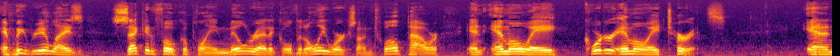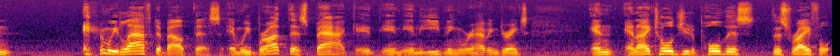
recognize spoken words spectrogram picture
and we realize second focal plane mill reticle that only works on 12 power and MOA quarter MOA turrets, and and we laughed about this and we brought this back in, in, in the evening. We're having drinks. And, and I told you to pull this, this rifle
